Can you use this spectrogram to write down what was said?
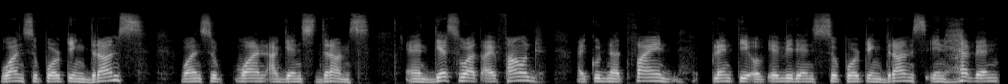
one supporting drums, one, one against drums. And guess what I found? I could not find plenty of evidence supporting drums in heaven,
